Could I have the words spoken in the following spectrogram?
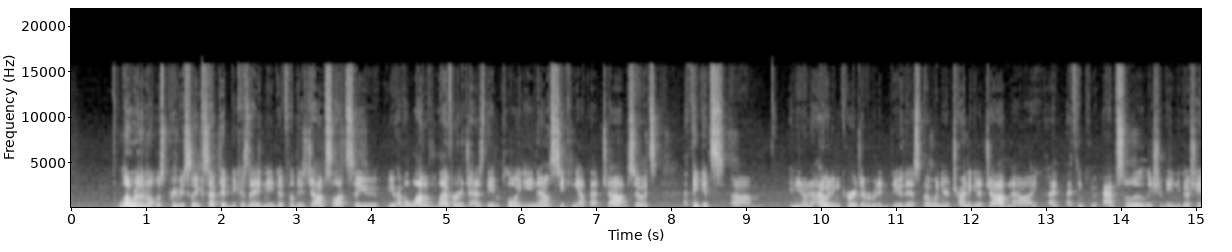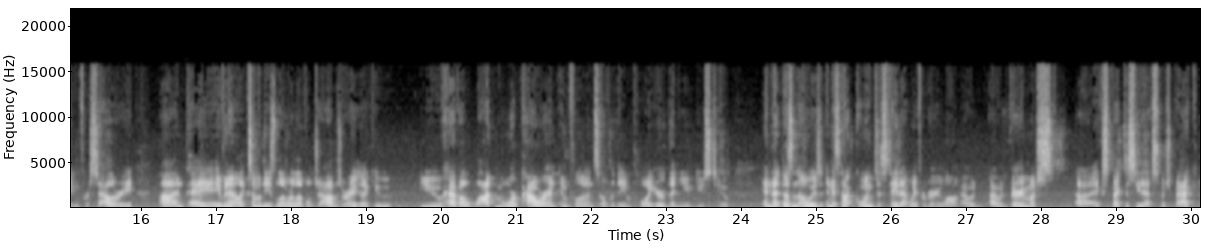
lower than what was previously accepted because they need to fill these job slots. So you you have a lot of leverage as the employee now seeking out that job. So it's I think it's um, and you know and I would encourage everybody to do this. But when you're trying to get a job now, I I, think you absolutely should be negotiating for salary. uh, and pay, even at like some of these lower level jobs, right? Like you you have a lot more power and influence over the employer than you used to, and that doesn't always, and it's not going to stay that way for very long. I would I would very much uh, expect to see that switch back.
